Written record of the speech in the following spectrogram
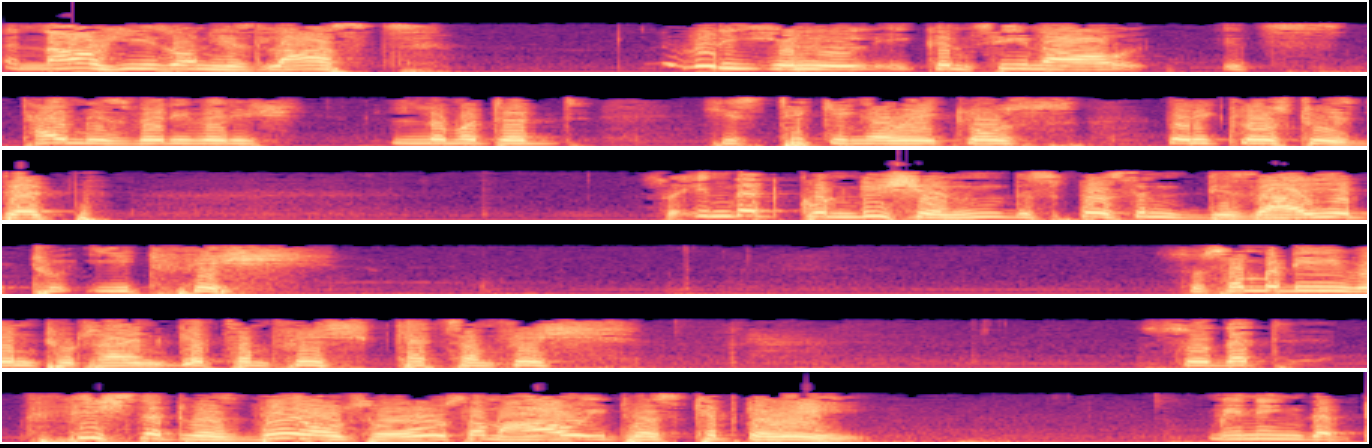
and now he is on his last, very ill, he can see now, its time is very, very limited, he's ticking away close, very close to his death. So in that condition, this person desired to eat fish. So somebody went to try and get some fish, catch some fish, so that fish that was there also, somehow it was kept away. Meaning that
